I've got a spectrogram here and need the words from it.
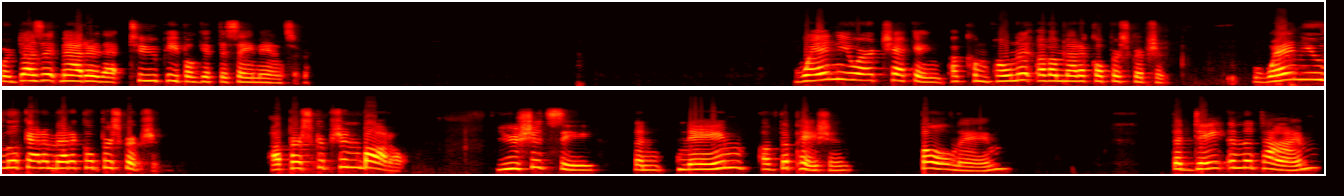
or does it matter that two people get the same answer? When you are checking a component of a medical prescription, when you look at a medical prescription, a prescription bottle, you should see the name of the patient, full name, the date and the time,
